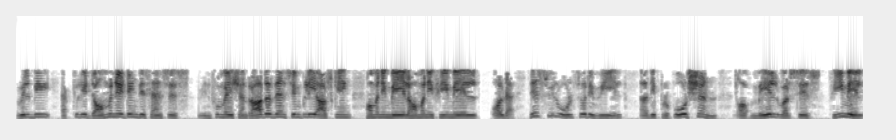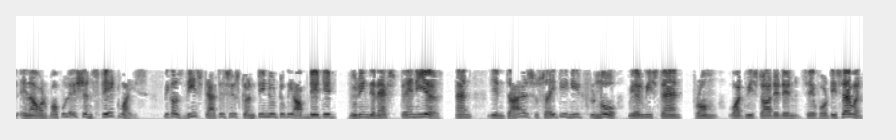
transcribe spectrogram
will be actually dominating the census information rather than simply asking how many male, how many female, all that. This will also reveal uh, the proportion of male versus female in our population state-wise because these statistics continue to be updated during the next 10 years and the entire society needs to know where we stand from what we started in, say, 47.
